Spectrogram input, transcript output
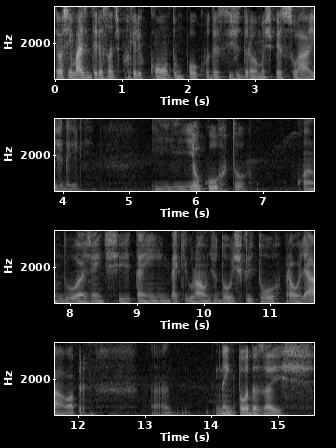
Eu achei mais interessante porque ele conta um pouco desses dramas pessoais dele. E eu curto quando a gente tem background do escritor para olhar a obra. Uh, nem todas as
